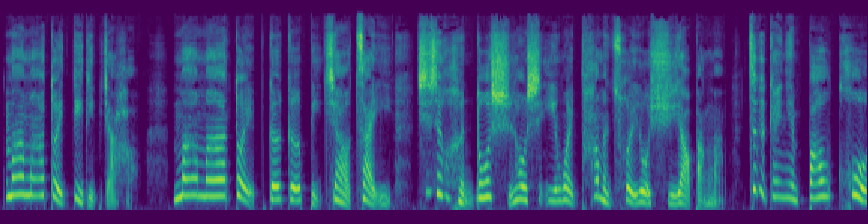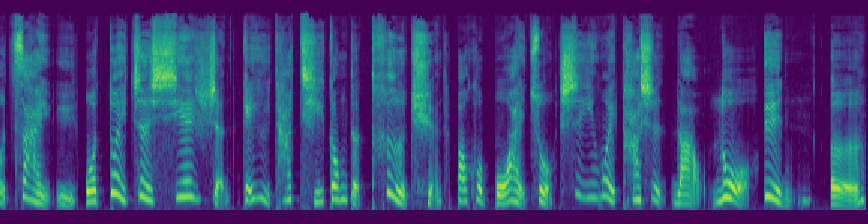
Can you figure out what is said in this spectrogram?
妈妈对弟弟比较好。妈妈对哥哥比较在意，其实有很多时候是因为他们脆弱，需要帮忙。这个概念包括在于我对这些人给予他提供的特权，包括博爱座，是因为他是老弱孕儿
